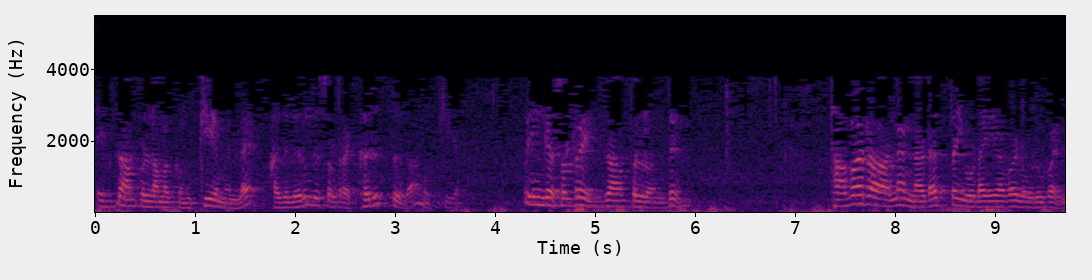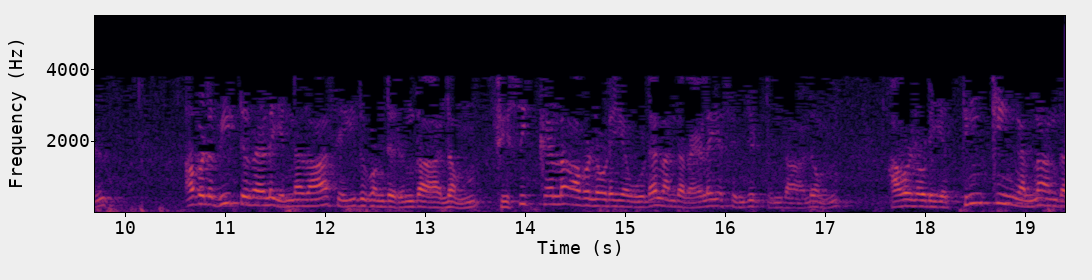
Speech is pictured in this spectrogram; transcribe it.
எக்ஸாம்பிள் நமக்கு முக்கியம் இல்லை அதுல இருந்து சொல்ற கருத்து தான் முக்கியம். இப்ப இங்க சொல்ற எக்ஸாம்பிள் வந்து தவறான நடத்தை உடையவள் ஒருவள். அவள் வீட்டு வேலை என்னதான் செய்து கொண்டு இருந்தாலும் பிசிக்கலா அவளுடைய உடல் அந்த வேலையை செஞ்சிட்டு இருந்தாலும் அவளுடைய திங்கிங் எல்லாம் அந்த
